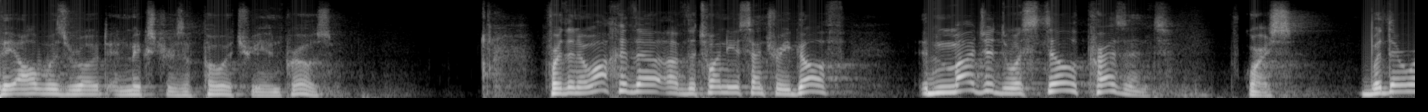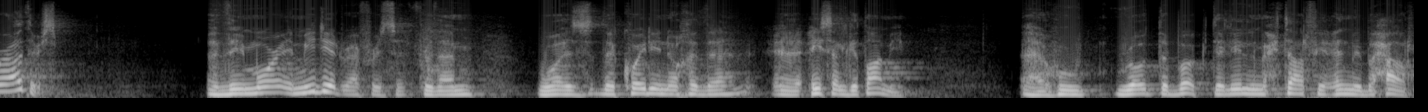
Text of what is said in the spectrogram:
they always wrote in mixtures of poetry and prose. For the Nawakhida of the 20th century Gulf, Majid was still present, of course, but there were others. The more immediate reference for them was the Kuwaiti Nawakhida, uh, Isa al-Gitami, uh, who wrote the book Dalil al-Mihtar fi Ilmi Bahar,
